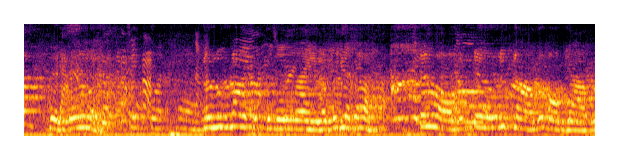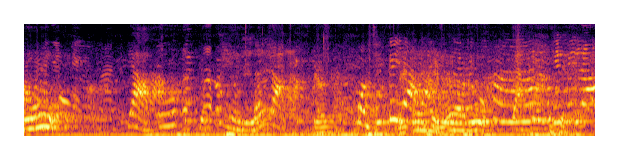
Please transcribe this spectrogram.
นเสร็จอยาก แล้ให้วลูกเป็นตัวแทนแล้วรูปร่างจะเป็นยังไงแล้วพี่ค่ะจะหล่อเหมือนเดิมหรือเปล่าก็บอกอยากรู้ อยากรู้ก็เดี๋ยวก็เห็นแล้วล่ะเดี๋ยวหมดฉันก็อยากเห็นแล้วนะลูกอยากเห็นใช่ไหมล่ะ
